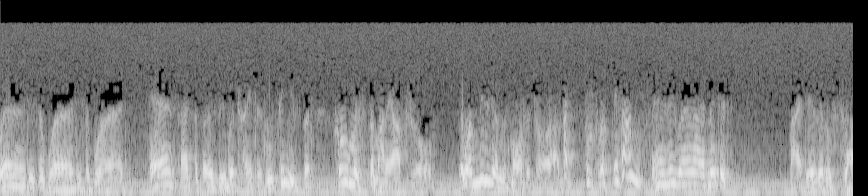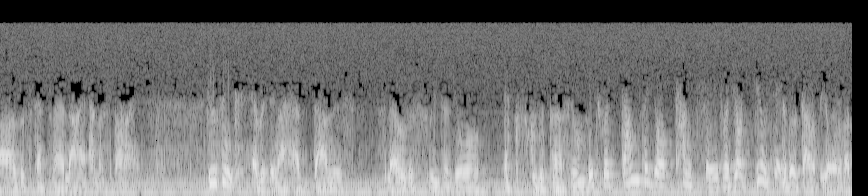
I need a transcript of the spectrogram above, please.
Word is a word is a word. Yes, I suppose we were traitors and thieves, but who missed the money after all? There were millions more to draw on. But that was dishonest. Very well, I admit it. My dear little flower of the stepland, I am a spy. Do you think everything I have done is smelled as sweet as your exquisite perfume? It was done for your country. It was your duty. It was done at the order of a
